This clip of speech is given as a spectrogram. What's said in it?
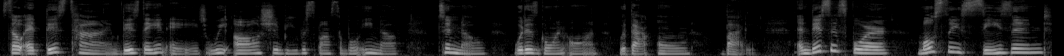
So at this time, this day and age, we all should be responsible enough to know what is going on with our own body. And this is for mostly seasoned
